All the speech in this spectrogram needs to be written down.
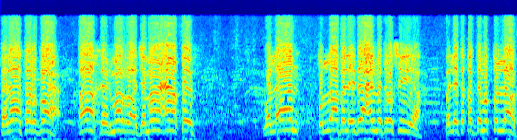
ثلاثة أربع. آخر مرة جماعة قف والآن طلاب الإذاعة المدرسية فليتقدم الطلاب.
